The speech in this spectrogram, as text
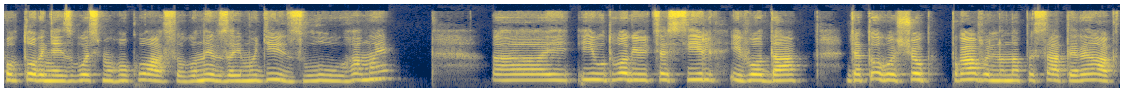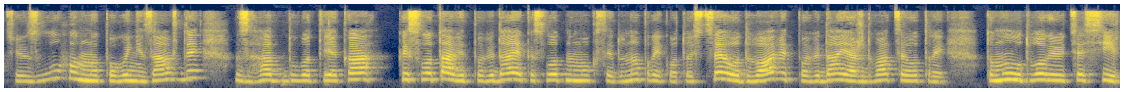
повторення із 8 класу, вони взаємодіють з лугами е, і утворюється сіль і вода. Для того, щоб правильно написати реакцію з лугом, ми повинні завжди згадувати, яка кислота відповідає кислотному оксиду. Наприклад, ось СО2 відповідає H2CO3, тому утворюється сіль.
